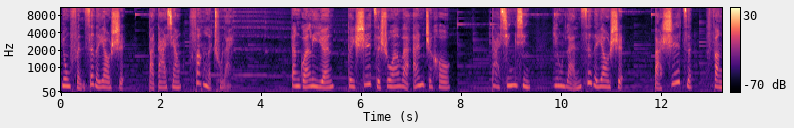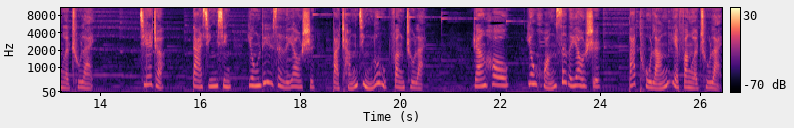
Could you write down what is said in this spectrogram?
用粉色的钥匙把大象放了出来。当管理员对狮子说完晚安之后，大猩猩用蓝色的钥匙把狮子放了出来。接着，大猩猩用绿色的钥匙把长颈鹿放出来。然后用黄色的钥匙把土狼也放了出来，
